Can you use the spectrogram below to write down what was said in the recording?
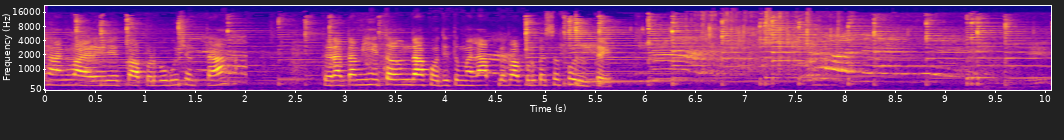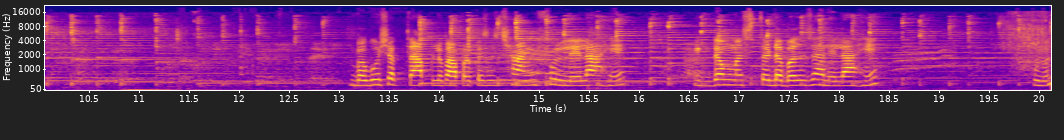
छान वाळलेले आहेत पापड बघू शकता. तर आता मी हे तळून दाखवते तुम्हाला आपलं पापड कसं फुलतंय. बघू शकता आपलं पापड कसं छान फुललेलं आहे. एकदम मस्त डबल झालेलं आहे. फुलून.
